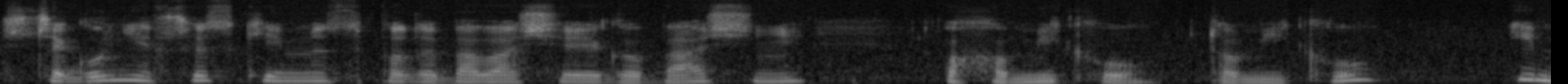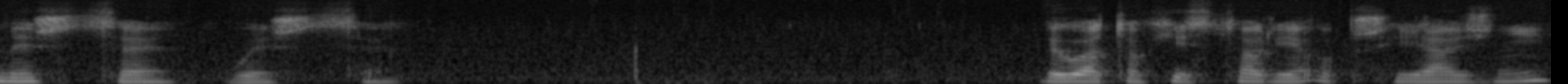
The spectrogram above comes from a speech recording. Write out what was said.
Szczególnie wszystkim spodobała się jego baśń o chomiku Tomiku i myszce Łyżce. Była to historia o przyjaźni,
